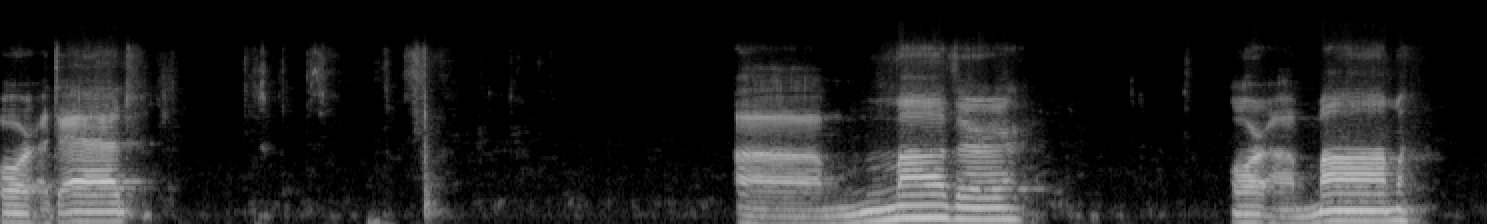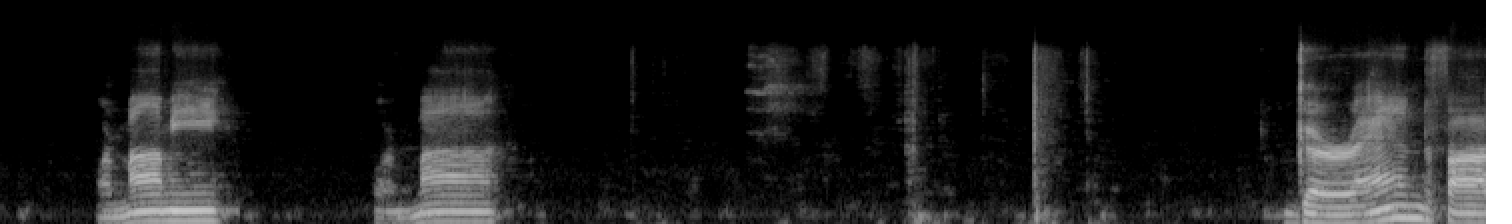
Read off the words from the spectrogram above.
or a dad. A mother or a mom or mommy or ma. Grandfather.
